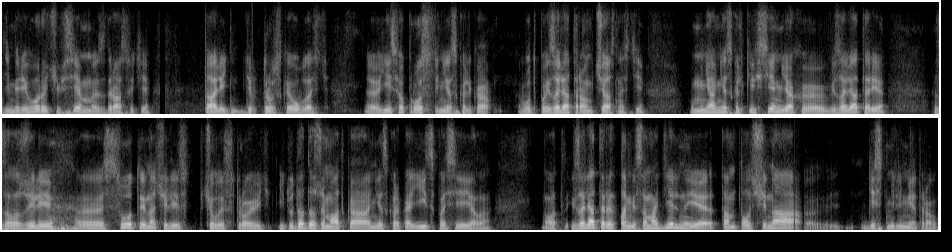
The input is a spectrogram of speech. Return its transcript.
Владимир Егорович, всем здравствуйте. Тали, Днепропетровская область. Э, есть вопросы несколько. Вот по изоляторам в частности. У меня в нескольких семьях э, в изоляторе заложили э, соты, начали пчелы строить, и туда даже матка несколько яиц посеяла. Вот. Изоляторы сами самодельные, там толщина 10 миллиметров.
